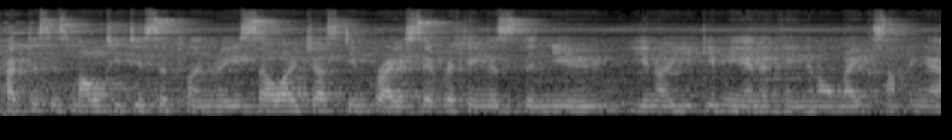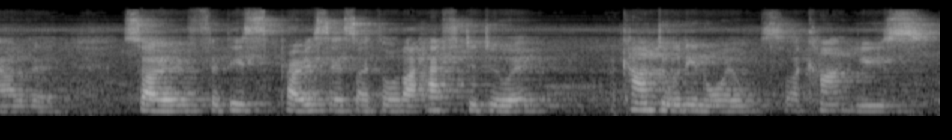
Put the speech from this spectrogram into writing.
practice is multidisciplinary, so I just embrace everything as the new. You know, you give me anything and I'll make something out of it. So for this process, I thought I have to do it. I can't do it in oils. I can't use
